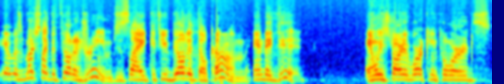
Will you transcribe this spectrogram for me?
it was much like the Field of Dreams. It's like if you build it, they'll come, and they did. And we started working towards,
